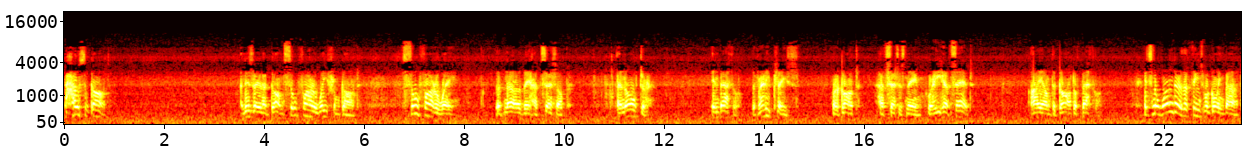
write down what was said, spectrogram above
the house of God. And Israel had gone so far away from God, so far away, that now they had set up an altar in Bethel, the very place where God had set his name, where he had said, I am the God of Bethel. It's no wonder that things were going bad.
